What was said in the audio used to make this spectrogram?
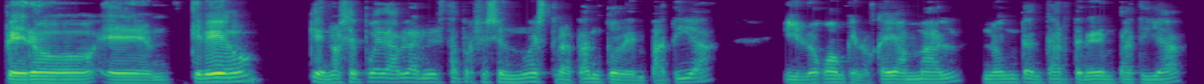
Pero em, creo que no se puede hablar en esta profesión nuestra tanto de empatía y luego, aunque nos caigan mal, no intentar tener empatía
